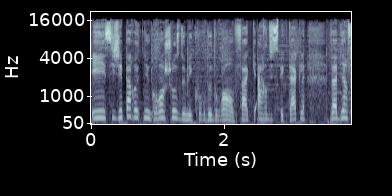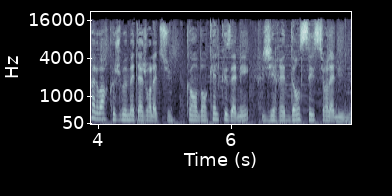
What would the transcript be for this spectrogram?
et si j'ai pas retenu grand-chose de mes cours de droit en fac art du spectacle, va bien falloir que je me mette à jour là-dessus, quand dans quelques années, j'irai danser sur la Lune.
